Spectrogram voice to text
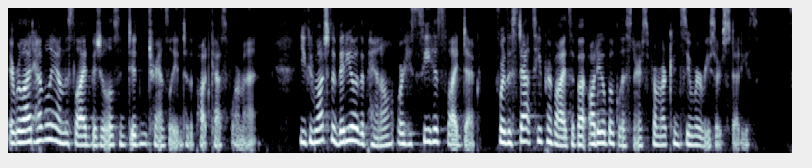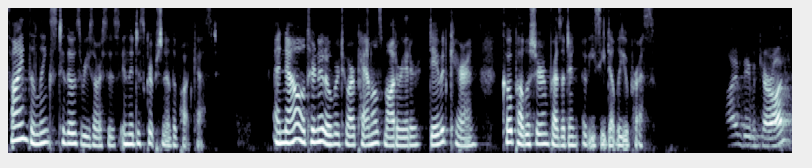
It relied heavily on the slide visuals and didn't translate into the podcast format. You can watch the video of the panel or see his slide deck for the stats he provides about audiobook listeners from our consumer research studies. Find the links to those resources in the description of the podcast. And now I'll turn it over to our panel's moderator, David Caron, co publisher and president of ECW Press. I'm David Caron. Uh,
